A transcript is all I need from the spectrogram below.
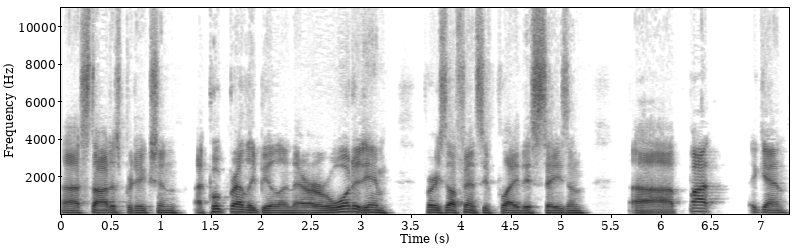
uh, starters prediction. I put Bradley Beal in there. I rewarded him for his offensive play this season. Uh, but again,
